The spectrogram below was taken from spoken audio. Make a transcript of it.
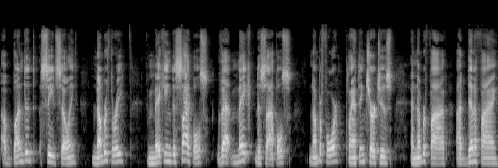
abundant seed sowing. Number three, making disciples that make disciples. Number four, planting churches. And number five, identifying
